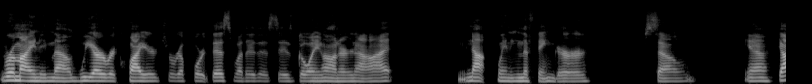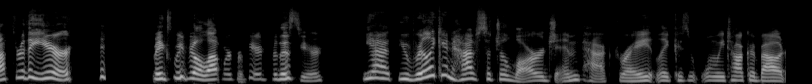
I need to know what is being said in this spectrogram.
reminding them we are required to report this, whether this is going on or not, not pointing the finger. So, yeah, got through the year. Makes me feel a lot more prepared for this year. Yeah, you really can have such a large impact, right? Like, because when we talk about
